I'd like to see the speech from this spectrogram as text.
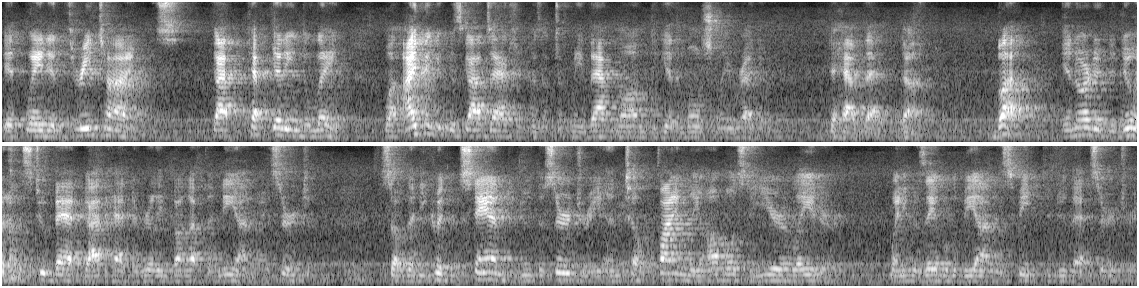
it waited three times, got, kept getting delayed. Well, I think it was God's action because it took me that long to get emotionally ready to have that done. But in order to do it, it was too bad God had to really bung up the knee on my surgeon so that he couldn't stand to do the surgery until finally, almost a year later, when he was able to be on his feet to do that surgery.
